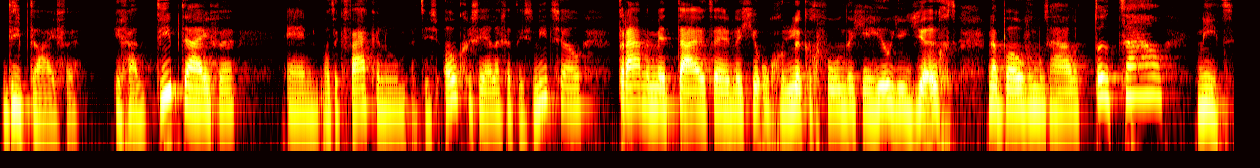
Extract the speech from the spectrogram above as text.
diep diven. Je gaat diep diven en wat ik vaker noem, het is ook gezellig. Het is niet zo tranen met tuiten en dat je ongelukkig voelt, dat je heel je jeugd naar boven moet halen. Totaal niet.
